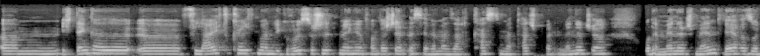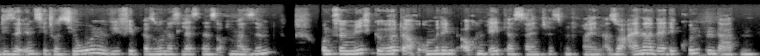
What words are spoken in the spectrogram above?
Ähm, ich denke, äh, vielleicht kriegt man die größte Schnittmenge vom Verständnis her, wenn man sagt Customer Touchpoint Manager oder Management wäre so diese Institution, wie viele Personen das letzten Endes auch immer sind. Und für mich gehört da auch unbedingt auch ein Data Scientist mit rein. Also einer, der die Kundendaten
